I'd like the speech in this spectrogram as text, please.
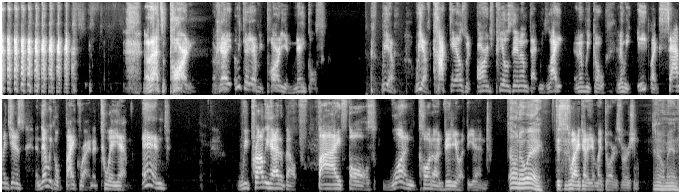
now that's a party. Okay, let me tell you how we party in Naples. We have we have cocktails with orange peels in them that we light, and then we go and then we eat like savages, and then we go bike riding at 2 a.m. And we probably had about five falls, one caught on video at the end. oh no way. This is why I got to get my daughter's version Oh man.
